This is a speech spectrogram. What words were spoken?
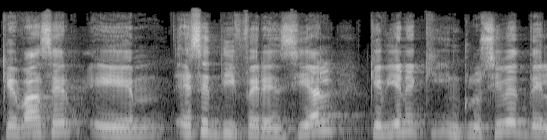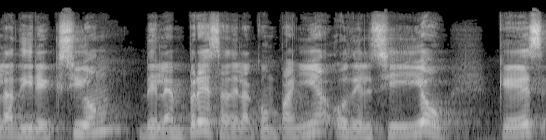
que va a ser eh, ese diferencial que viene inclusive de la dirección de la empresa, de la compañía o del CEO, que es,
